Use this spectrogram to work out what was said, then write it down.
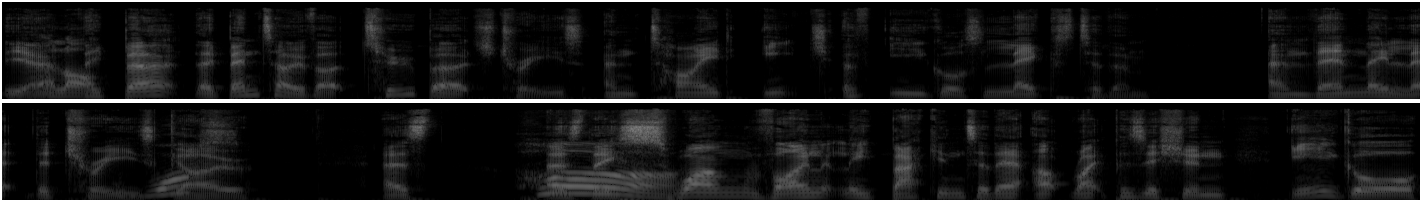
Yeah, a lot. they burnt. They bent over two birch trees and tied each of Igor's legs to them, and then they let the trees What? go. As as they Oh. swung violently back into their upright position, Igor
